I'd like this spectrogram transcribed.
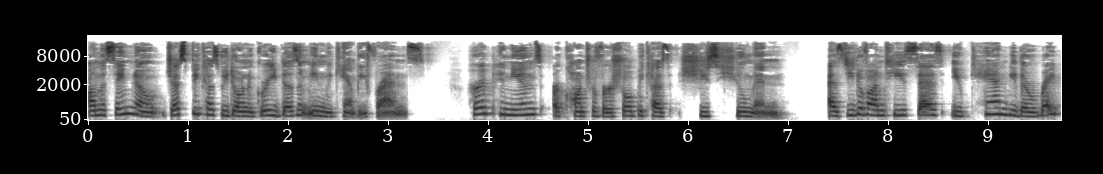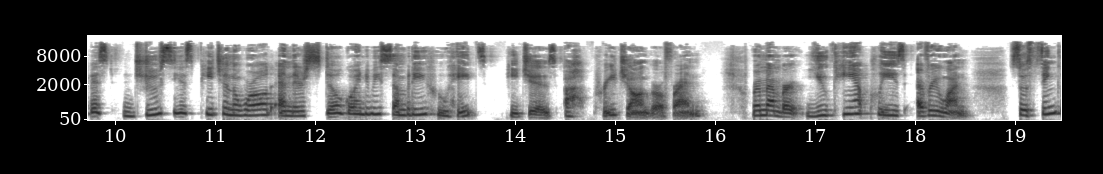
On the same note, just because we don't agree doesn't mean we can't be friends. Her opinions are controversial because she's human. As Dita Von Teese says, you can be the ripest, juiciest peach in the world, and there's still going to be somebody who hates peaches. Ah, oh, preach on, girlfriend. Remember, you can't please everyone. So think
